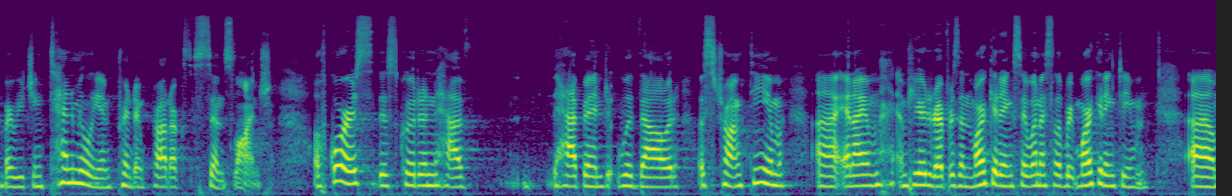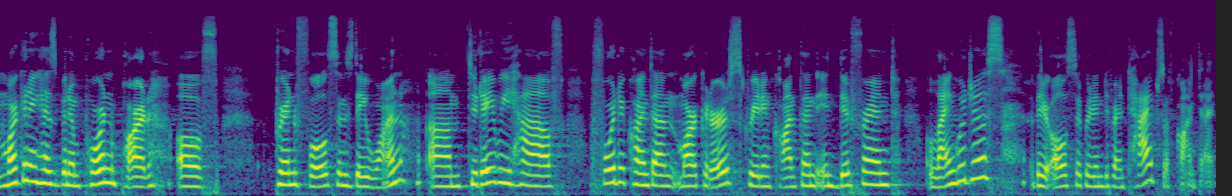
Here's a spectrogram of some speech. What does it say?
by reaching 10 million printed products since launch. Of course, this couldn't have happened without a strong team, uh, and I'm, I'm here to represent marketing, so I want to celebrate marketing team, uh, marketing has been an important part of Printful since day one. Um, today we have 40 content marketers creating content in different languages. They're also creating different types of content.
